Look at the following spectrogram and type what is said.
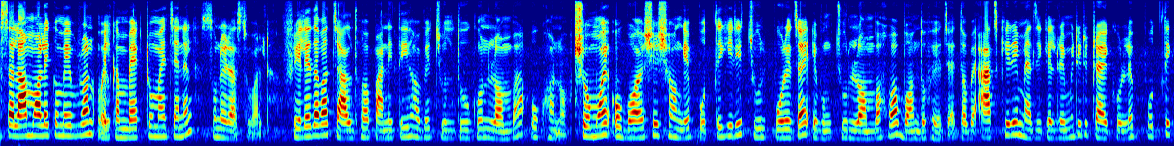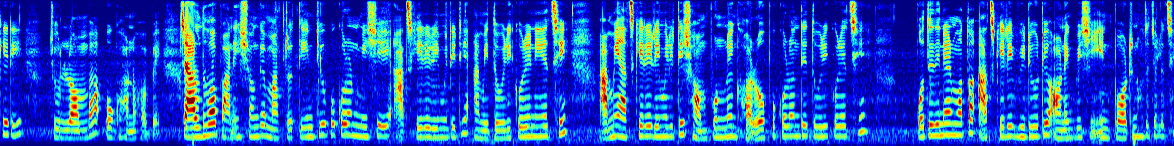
আসসালামু আলাইকুম everyone welcome back to my channel Sunera's world ফেলে দেওয়া চাল ধোয়া পানিতেই হবে চুল দুগুণ লম্বা ও ঘন। সময় ও বয়সের সঙ্গে প্রত্যেকেরই চুল পড়ে যায় এবং চুল লম্বা হওয়া বন্ধ হয়ে যায়। তবে আজকের এই ম্যাজিক্যাল রেমেডিটি ট্রাই করলে প্রত্যেকেরই চুল লম্বা ও ঘন হবে। চাল ধোয়া পানির সঙ্গে মাত্র তিনটি উপকরণ মিশিয়ে আজকের এই রেমেডিটি আমি তৈরি করে নিয়েছি। আমি আজকের এই রেমেডিটি সম্পূর্ণই ঘরোয়া উপকরণ দিয়ে তৈরি করেছি। প্রতিদিনের মতো আজকের এই ভিডিওটি অনেক বেশি ইম্পর্টেন্ট হতে চলেছে।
